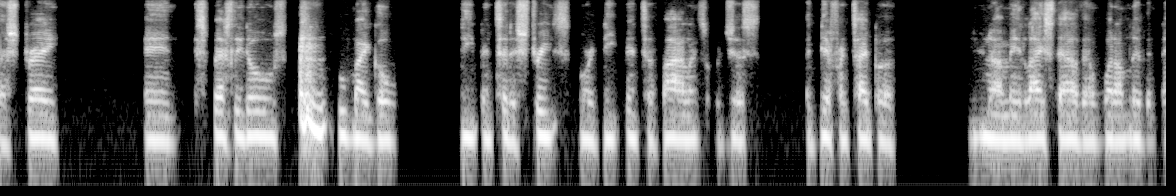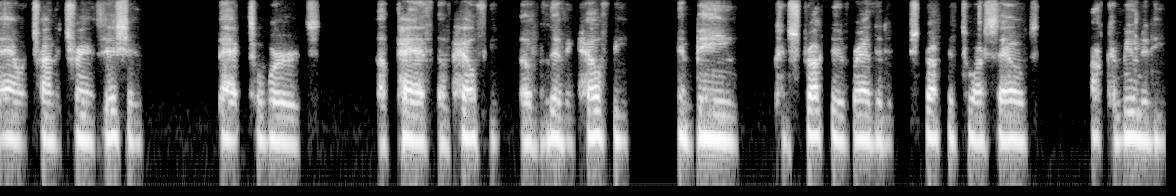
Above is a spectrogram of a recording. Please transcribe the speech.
astray, and especially those who might go deep into the streets or deep into violence or just a different type of, you know I mean, lifestyle than what I'm living now and trying to transition back towards a path of healthy, of living healthy and being constructive rather than destructive to ourselves, our community,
